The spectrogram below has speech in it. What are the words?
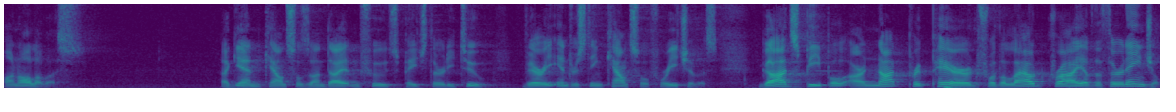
on all of us. Again, Counsels on Diet and Foods, page 32. Very interesting counsel for each of us. God's people are not prepared for the loud cry of the third angel.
